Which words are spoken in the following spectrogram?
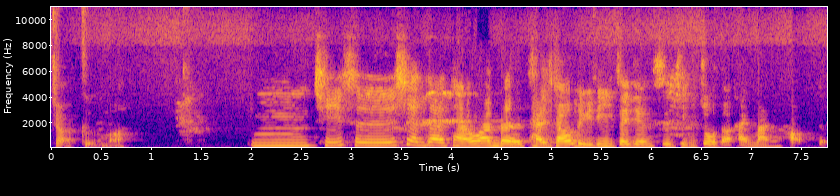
价格吗？嗯，其实现在台湾的产销履历这件事情做得还蛮好的。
